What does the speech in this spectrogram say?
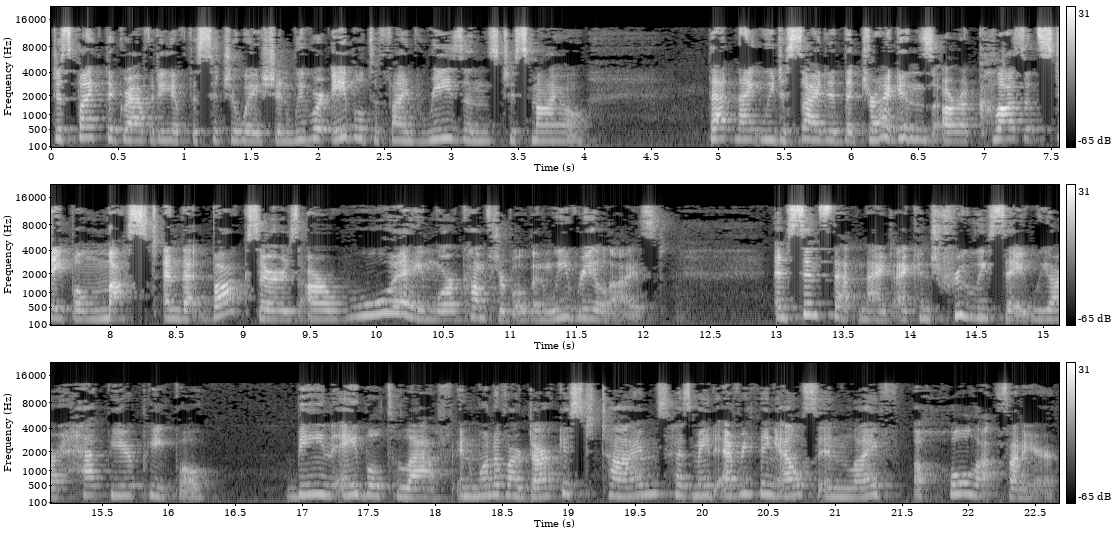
Despite the gravity of the situation, we were able to find reasons to smile. That night, we decided that dragons are a closet staple must and that boxers are way more comfortable than we realized. And since that night, I can truly say we are happier people being able to laugh in one of our darkest times has made everything else in life a whole lot funnier.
